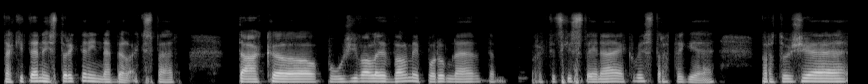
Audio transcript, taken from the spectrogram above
tak i ten historik, který nebyl expert, tak používali velmi podobné, prakticky stejné jakoby strategie, protože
